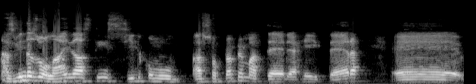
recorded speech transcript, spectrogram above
as vendas online elas têm sido, como a sua própria matéria reitera, é,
